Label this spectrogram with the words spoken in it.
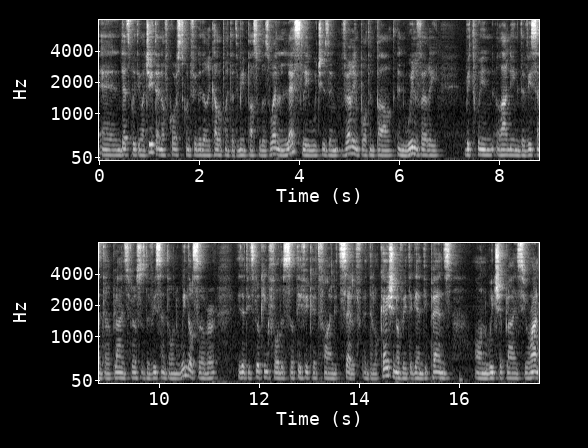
and that's pretty much it. And of course, configure the recover point admin password as well. And lastly, which is a very important part and will vary between running the vCenter appliance versus the vCenter on a Windows server, is that it's looking for the certificate file itself and the location of it again depends on which appliance you run.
